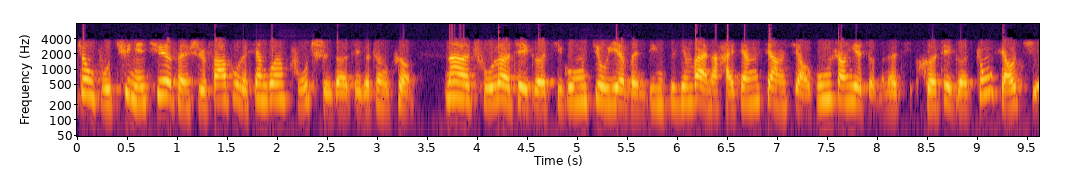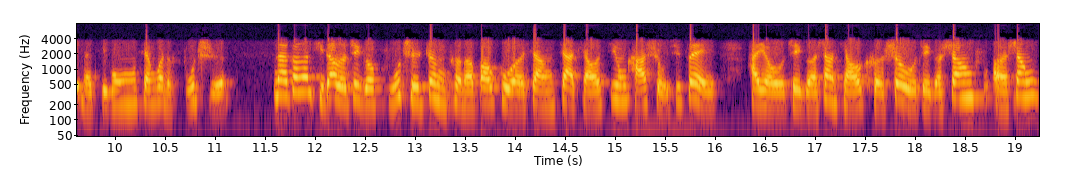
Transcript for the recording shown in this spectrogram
政府去年七月份是发布了相关扶持的这个政策。那除了这个提供就业稳定资金外呢，还将向小工商业者们呢和这个中小企业呢提供相关的扶持。那刚刚提到的这个扶持政策呢，包括像下调信用卡手续费，还有这个上调可受这个商呃商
